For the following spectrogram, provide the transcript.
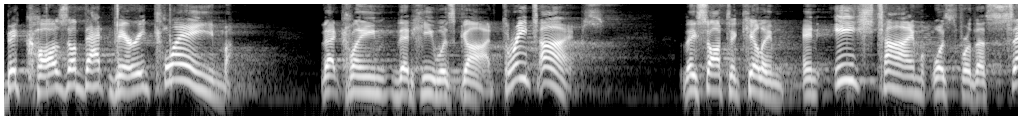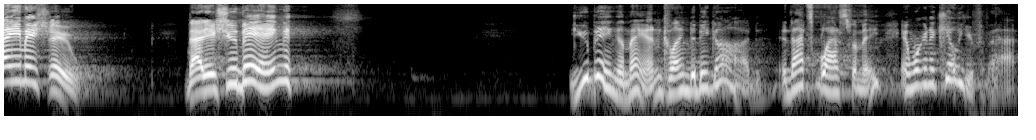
because of that very claim. That claim that he was God. Three times they sought to kill him, and each time was for the same issue. That issue being, you being a man claim to be God, and that's blasphemy, and we're going to kill you for that.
